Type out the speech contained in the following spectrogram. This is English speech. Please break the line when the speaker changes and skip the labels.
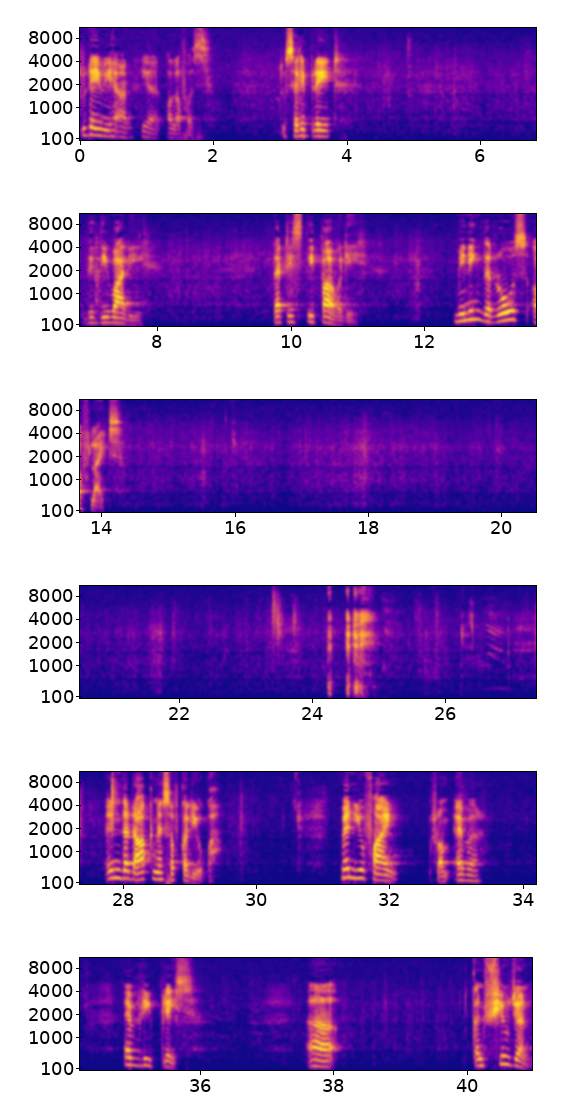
Today we are here, all of us, to celebrate the Diwali, that is Deepavali, meaning the rose of lights. in the darkness of Kali Yuga, when you find from ever, every place, uh, confusion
